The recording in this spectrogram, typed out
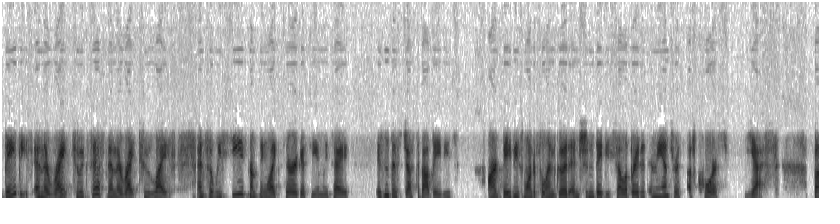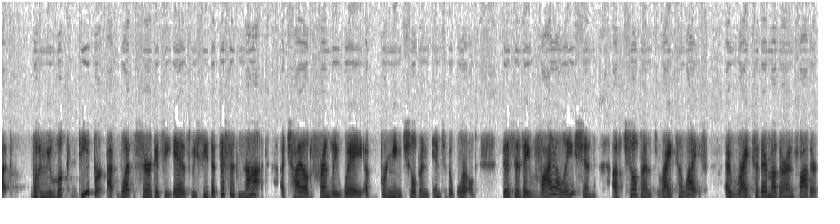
babies and their right to exist and their right to life. And so we see something like surrogacy and we say, isn't this just about babies? Aren't babies wonderful and good and shouldn't they be celebrated? And the answer is, of course, yes. But when we look deeper at what surrogacy is, we see that this is not a child friendly way of bringing children into the world. This is a violation of children's right to life, a right to their mother and father,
